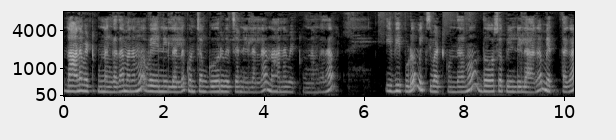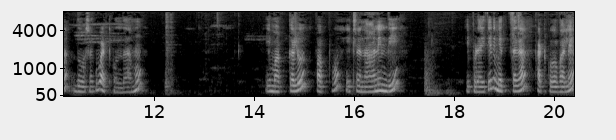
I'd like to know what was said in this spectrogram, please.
నానబెట్టుకున్నాం కదా మనము. వేడి నీళ్ళల్లో కొంచెం గోరువెచ్చని నీళ్ళల్లో నానబెట్టుకున్నాం కదా. ఇవి ఇప్పుడు మిక్సీ పట్టుకుందాము. దోశ పిండిలాగా మెత్తగా దోశకు పట్టుకుందాము. ఈ మక్కలు పప్పు ఇట్లా నానింది. ఇప్పుడైతే ఇది మెత్తగా పట్టుకోవాలి.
